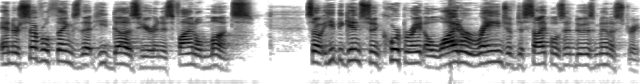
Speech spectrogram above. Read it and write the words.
And there's several things that he does here in his final months. So he begins to incorporate a wider range of disciples into his ministry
